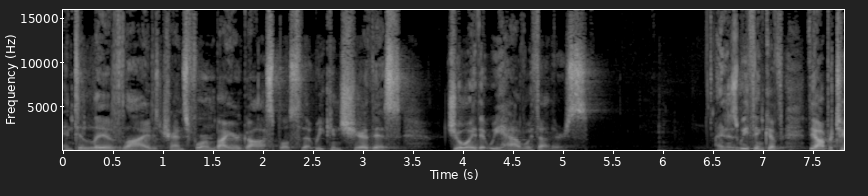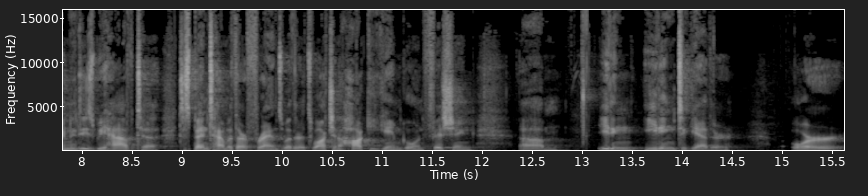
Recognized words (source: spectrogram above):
and to live lives transformed by your gospel so that we can share this joy that we have with others. And as we think of the opportunities we have to, to spend time with our friends, whether it's watching a hockey game, going fishing, um, eating, eating together, or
